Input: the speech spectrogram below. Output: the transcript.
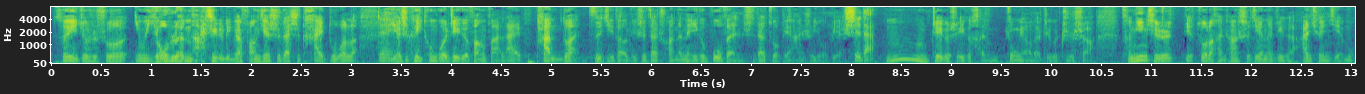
所以就是说，因为游轮嘛，这个里边房间实在是太多了，对也是可以通过这个方法来判断自己到底是在船的哪一个部分，是在左边还是右边。是的，嗯，这个是一个很重要的这个知识啊。曾经其实也做了很长时间的这个安全节目，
